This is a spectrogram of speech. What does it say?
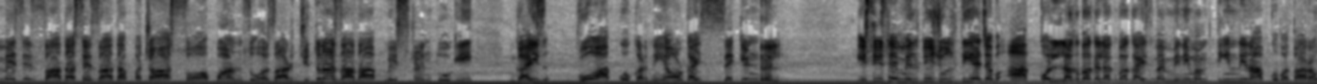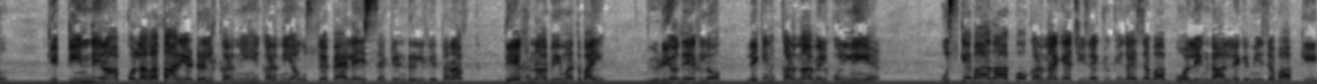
में से ज़्यादा से ज़्यादा पचास, सौ, पाँच सौ, हज़ार, जितना ज़्यादा आप में स्ट्रेंथ होगी गाइज़ वो आपको करनी है। और गाइज़ सेकेंड ड्रिल इसी से मिलती जुलती है जब आपको लगभग लगभग गाइज़ मैं मिनिमम तीन दिन आपको बता रहा हूँ कि तीन दिन आपको लगातार ये ड्रिल करनी ही करनी है। उससे पहले इस सेकेंड ड्रिल की तरफ़ देखना भी मत भाई। वीडियो देख लो, लेकिन करना बिल्कुल नहीं है। उसके बाद आपको करना क्या चीज़ है? क्योंकि गाइस जब आप बॉलिंग डालने के मीन जब आपकी,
